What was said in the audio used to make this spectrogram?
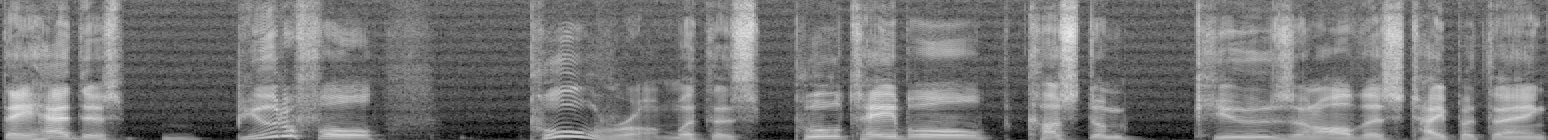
they had this beautiful pool room with this pool table, custom cues, and all this type of thing.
